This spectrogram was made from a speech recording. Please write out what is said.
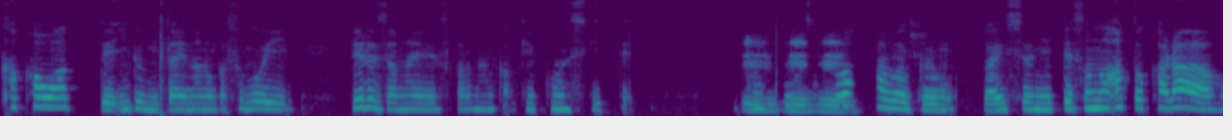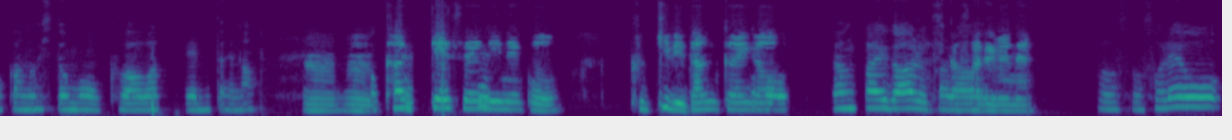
関わっているみたいなのがすごい出るじゃないですか、なんか結婚式って。うんうんうん。は家族が一緒にいて、その後から他の人も加わってみたいな。うんうん。関係性にね、こう、くっきり段階が段階があるから、されるね。そうそう、それを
